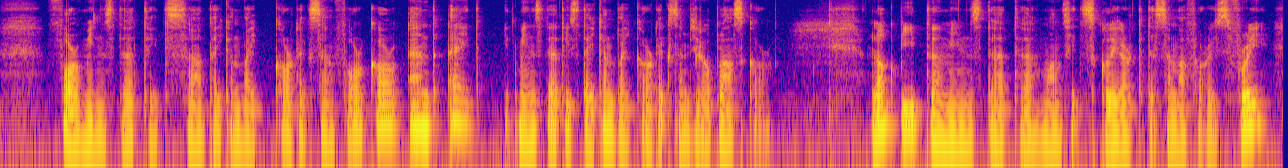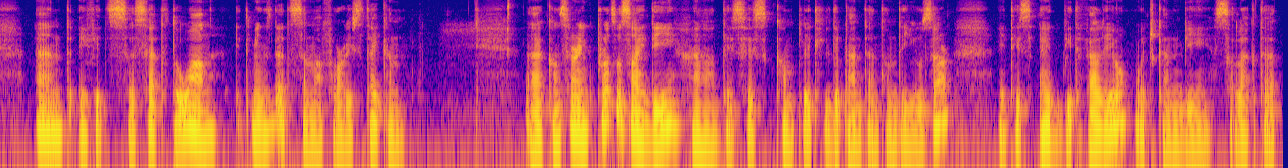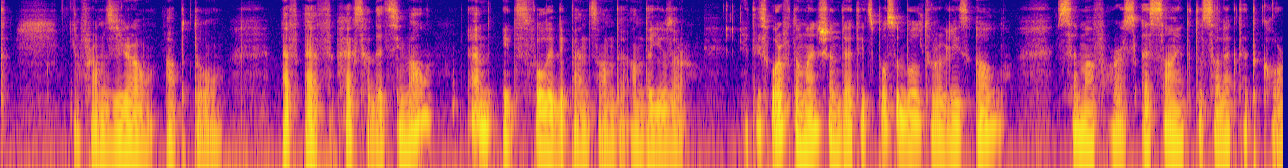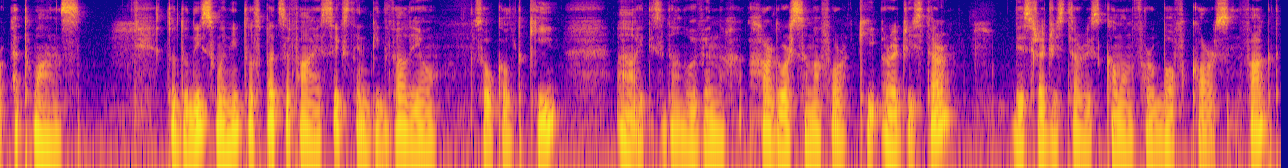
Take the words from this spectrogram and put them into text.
4 means that it's uh, taken by Cortex M4 core and 8 it means that it's taken by Cortex M0 Plus core. Lock bit means that uh, once it's cleared the semaphore is free and if it's uh, set to 1 it means that semaphore is taken. Uh, concerning process ID, uh, this is completely dependent on the user. It is 8-bit value which can be selected from 0 up to FF hexadecimal and it fully depends on the on the user. It is worth to mention that it's possible to release all semaphores assigned to selected core at once. To do this we need to specify 16-bit value so-called key. Uh, it is done within hardware semaphore key register. This register is common for both cores in fact.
